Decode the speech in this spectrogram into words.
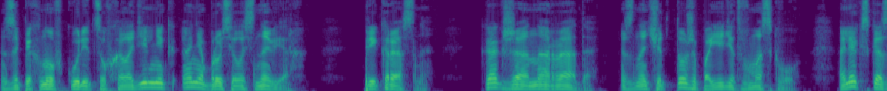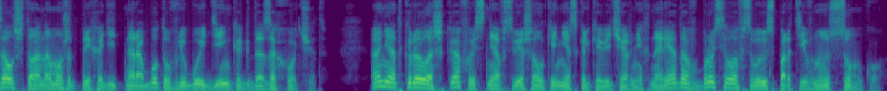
Запихнув курицу в холодильник, Аня бросилась наверх. Прекрасно. Как же она рада. Значит, тоже поедет в Москву. Олег сказал, что она может приходить на работу в любой день, когда захочет. Аня открыла шкаф и, сняв с вешалки несколько вечерних нарядов, бросила в свою спортивную сумку.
